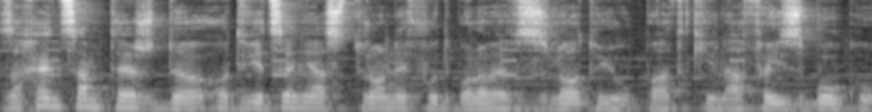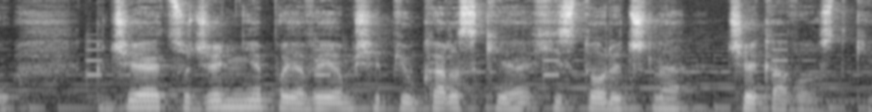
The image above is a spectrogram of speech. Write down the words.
Zachęcam też do odwiedzenia strony futbolowe Wzloty i Upadki na Facebooku, gdzie codziennie pojawiają się piłkarskie, historyczne ciekawostki.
